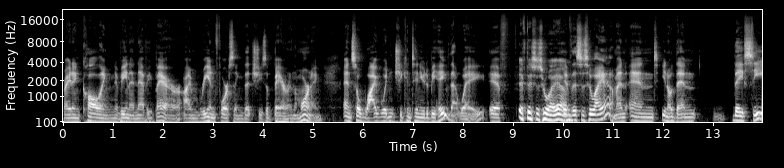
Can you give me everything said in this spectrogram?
Right? And calling Navina Nevi Bear, I'm reinforcing that she's a bear in the morning. And so why wouldn't she continue to behave that way if If this is who I am. if this is who I am, and and you know then they see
